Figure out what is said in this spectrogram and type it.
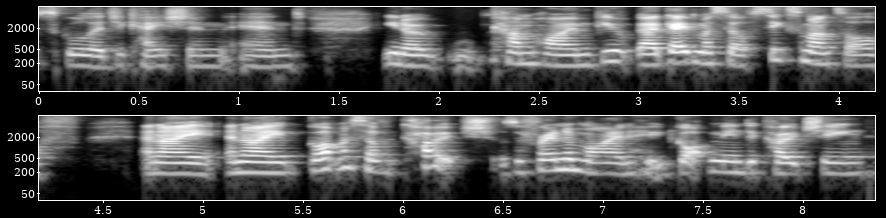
school education and, you know, come home. Give, I gave myself six months off, and I and I got myself a coach. It was a friend of mine who'd gotten into coaching,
